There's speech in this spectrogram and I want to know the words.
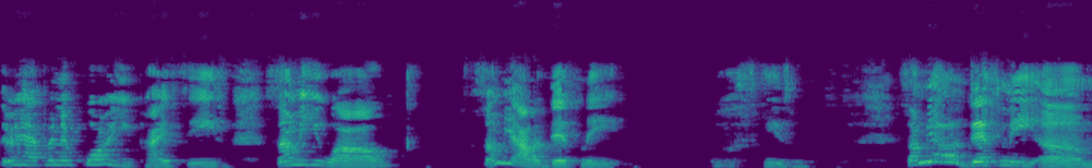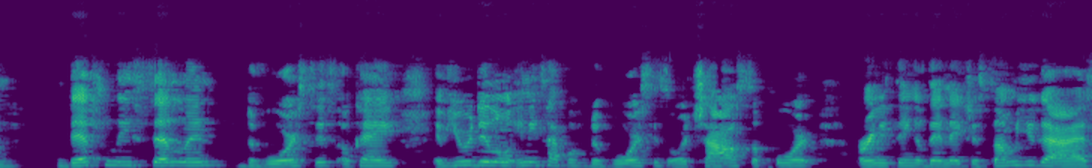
they're happening for you, Pisces. Some of you all, some of y'all are definitely oh, excuse me. Some y'all definitely um definitely settling divorces, okay? If you were dealing with any type of divorces or child support or anything of that nature, some of you guys,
